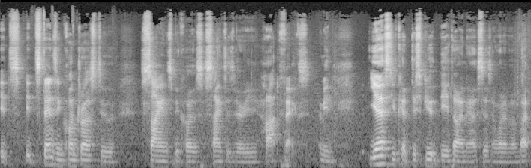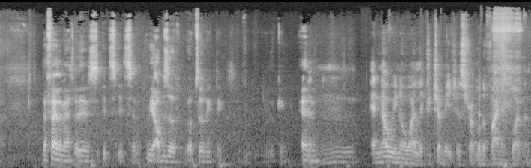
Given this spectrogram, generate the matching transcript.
it's it stands in contrast to science because science is very hard facts. I mean, yes, you could dispute data analysis and whatever, but the fact of the matter is, it's it's we observe we're observing things, we're looking, and Mm, and now we know why literature majors struggle to find employment.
